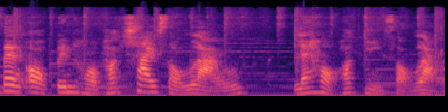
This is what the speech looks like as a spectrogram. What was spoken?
แบ่งออกเป็นหอพักชาย 2 หลัง และหอพักหญิง 2 หลัง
